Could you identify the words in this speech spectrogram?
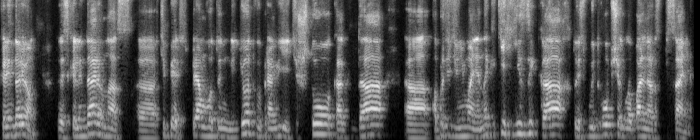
календарем. То есть календарь у нас э, теперь прям вот он идет, вы прям видите, что, когда, обратите внимание, на каких языках, то есть будет общее глобальное расписание.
